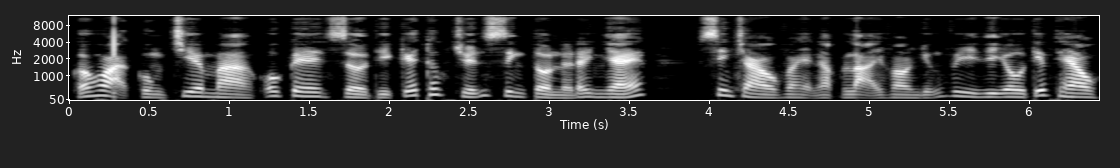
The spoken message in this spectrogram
có họa cùng chia mà, ok giờ thì kết thúc chuyến sinh tồn ở đây nhé. Xin chào và hẹn gặp lại vào những video tiếp theo.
